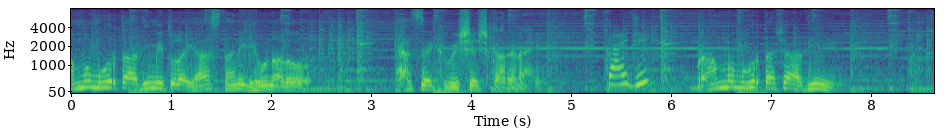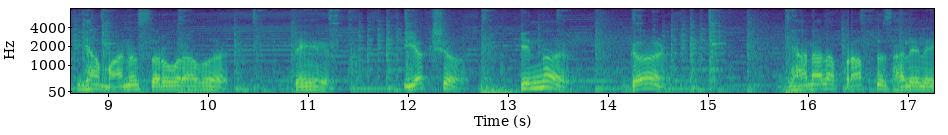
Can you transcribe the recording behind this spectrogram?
ब्राह्म मुहूर्ताआधी मी तुला ह्या स्थानी घेऊन आलो. ह्याचं एक विशेष कारण आहे. काय जी? ब्राह्म मुहूर्ताच्या आधी ह्या मानस सरोवरावर देव यक्ष किन्नर गण ज्ञानाला प्राप्त झालेले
